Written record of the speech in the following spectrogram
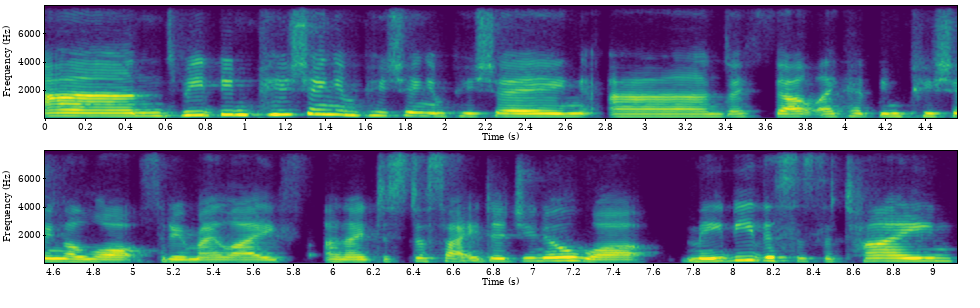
and we'd been pushing and pushing and pushing. And I felt like I'd been pushing a lot through my life. And I just decided, you know what, maybe this is the time.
